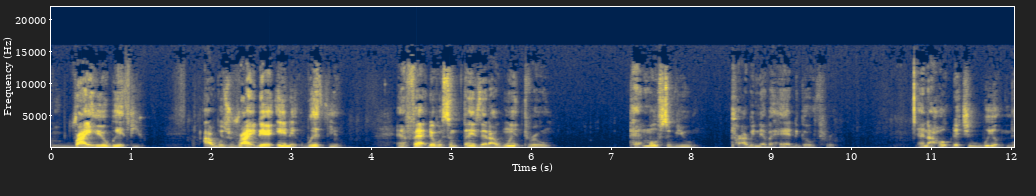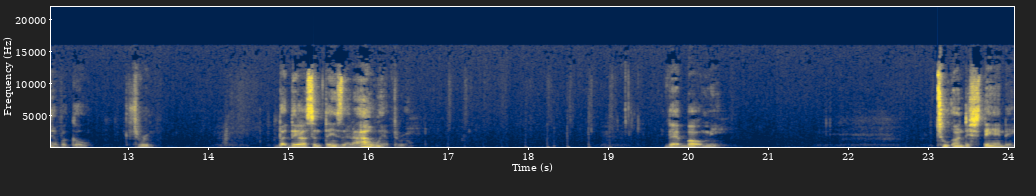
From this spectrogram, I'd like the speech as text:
I'm right here with you. I was right there in it with you. In fact, there were some things that I went through that most of you probably never had to go through. And I hope that you will never go through. But there are some things that I went through that brought me to understanding.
